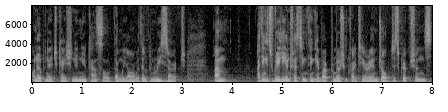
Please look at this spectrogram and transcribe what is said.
on open education in Newcastle than we are with open research. Um, I think it's really interesting thinking about promotion criteria and job descriptions.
